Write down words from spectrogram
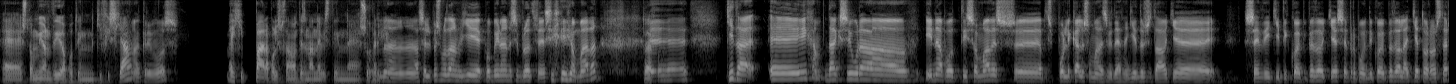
ε, στο μείον 2 από την Κυφυσιά. Ακριβώς. Έχει πάρα πολλές πιθανότητες να ανέβει στην ε, Super League. Ναι, ναι, ναι. Α ελπίσουμε όταν βγει η εκπομπή να είναι στην πρώτη θέση η ομάδα. Το εύχομαι. Ε, κοίτα, ε, είχα, εντάξει, σίγουρα είναι από τις ομάδες, ε, από τις πολύ καλές ομάδες Β' Εθνική. Δεν το συζητάω και σε διοικητικό επίπεδο και σε προπονητικό επίπεδο, αλλά και το ρόστερ.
